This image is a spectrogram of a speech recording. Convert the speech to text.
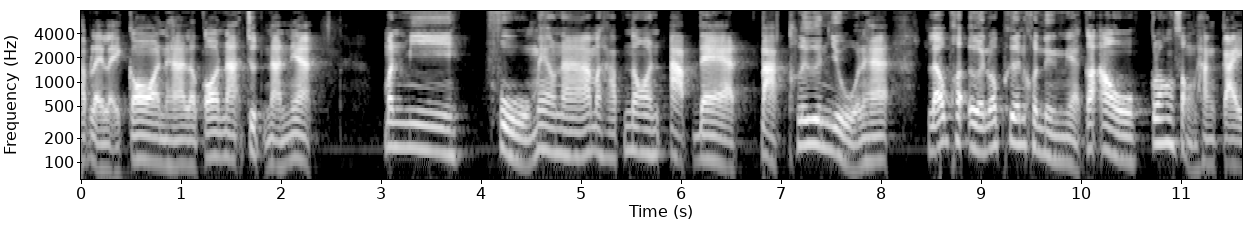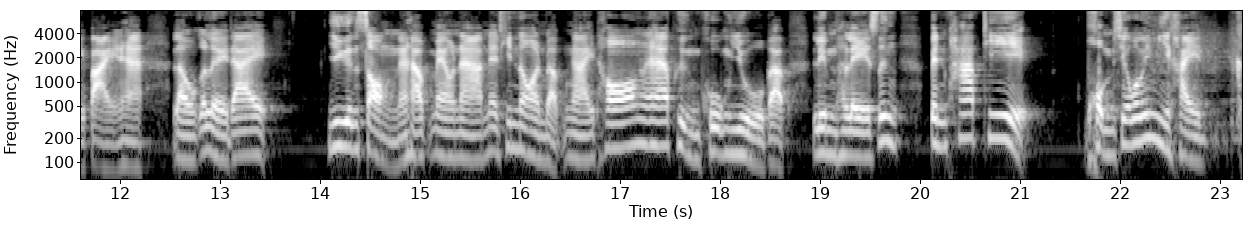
ครับหลาย ๆ ก้อนนะฮะแล้วก็ณจุดนั้นเนี่ยมันมี ฝูงแมวน้ำครับนอนอาบแดดตากคลื่นอยู่นะฮะแล้วเผอิญว่าเพื่อนคนหนึ่งเนี่ยก็เอากล้องส่องทางไกลไปนะฮะเราก็เลยได้ยืนส่องนะครับ แมวน้ำเนี่ยที่นอนแบบงายท้องนะฮะผึ่งพุงอยู่แบบริมทะเล ซึ่งเป็นภาพที่ผมเชื่อว่าไม่มีใครเค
